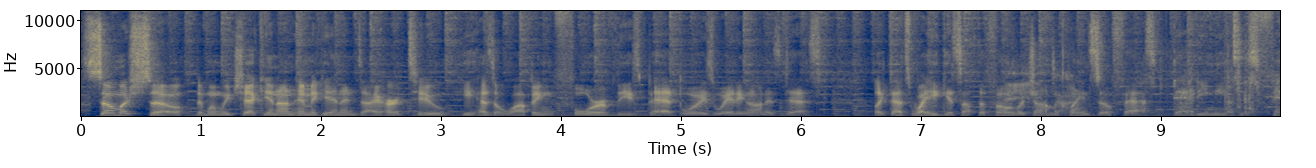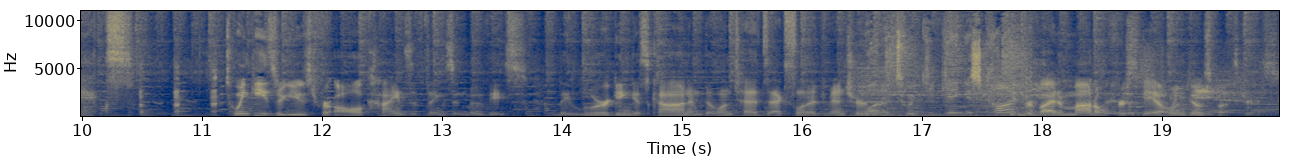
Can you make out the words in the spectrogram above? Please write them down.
So much so that when we check in on him again in Die Hard 2, he has a whopping four of these bad boys waiting on his desk. Like, that's why he gets off the phone with John McClane so fast. Daddy needs his fix. Twinkies are used for all kinds of things in movies. They lure Genghis Khan in Bill and Ted's Excellent Adventure. Want a Twinkie Genghis Khan? They provide a model for scale in Ghostbusters.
